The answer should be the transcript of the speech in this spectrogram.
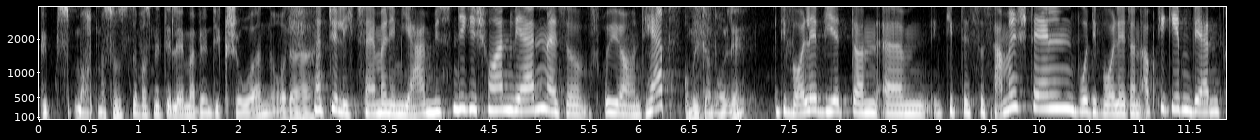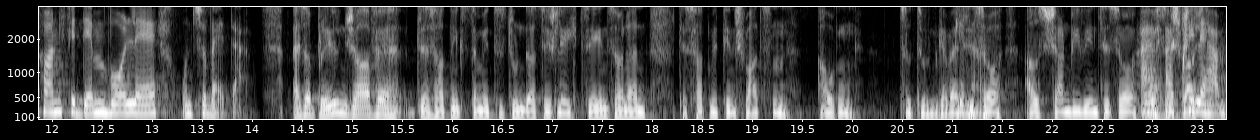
Gibt's, macht man sonst noch was mit Dilemma? Werden die geschoren? Oder? Natürlich, zweimal im Jahr müssen die geschoren werden, also Frühjahr und Herbst. Und mit der Wolle? Die Wolle wird dann, ähm, gibt es so Sammelstellen, wo die Wolle dann abgegeben werden kann für Dämmwolle und so weiter. Also Brillenschafe, das hat nichts damit zu tun, dass sie schlecht sehen, sondern das hat mit den schwarzen Augen zu tun, gell? weil genau. sie so ausschauen, wie wenn sie so große eine Brille haben.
